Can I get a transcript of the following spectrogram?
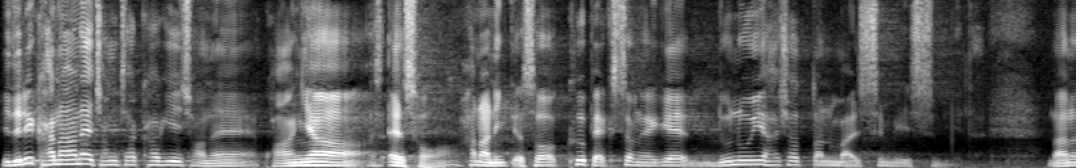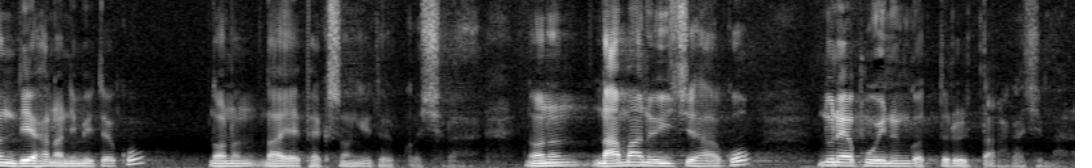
이들이 가나안에 정착하기 전에 광야에서 하나님께서 그 백성에게 누누이 하셨던 말씀이 있습니다. 나는 네 하나님이 되고 너는 나의 백성이 될 것이라. 너는 나만 의지하고 눈에 보이는 것들을 따라가지 말아라.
